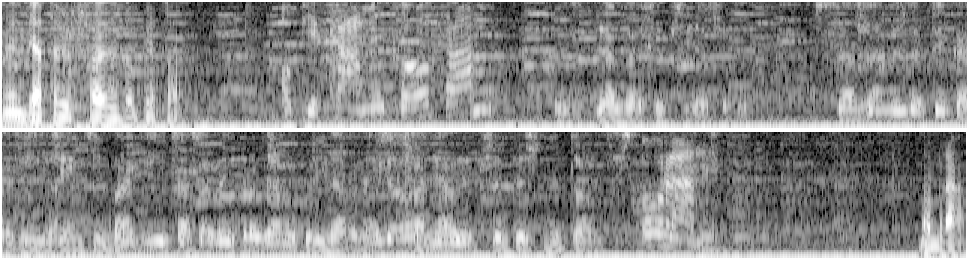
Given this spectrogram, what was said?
Więc ja to już wsadzę do pieca. Opiekamy to sam? Zgadza się, przyjacielu. Wsadzamy do piekarni i dzięki magii czasowej programu kulinarnego wspaniały, przepyszny tort. O rany. Dobra,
